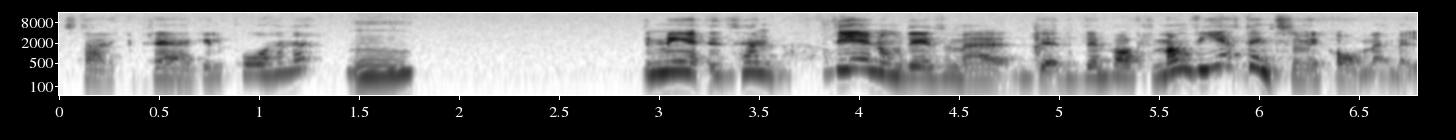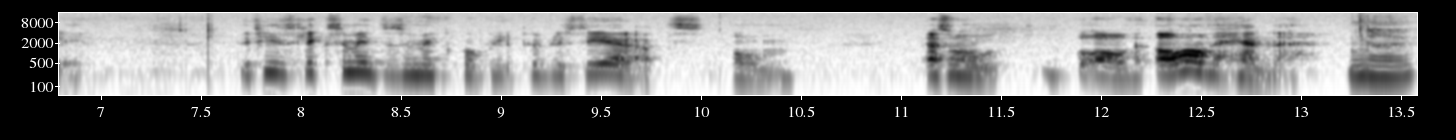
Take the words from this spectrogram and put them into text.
stark prägel på henne. Mm. Sen, det är nog det som är den bakgrunden. Man vet inte så mycket om Emily. Det finns liksom inte så mycket pub- publicerat om, alltså av, av henne. Nej.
